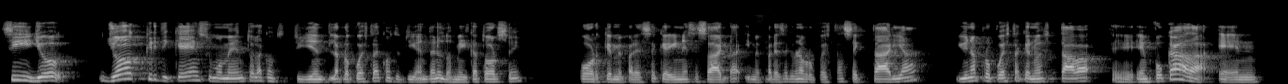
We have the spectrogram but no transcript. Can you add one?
Sí, yo, yo critiqué en su momento la, constituyente, la propuesta de constituyente en el 2014 porque me parece que era innecesaria y me parece que era una propuesta sectaria y una propuesta que no estaba eh, enfocada en,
